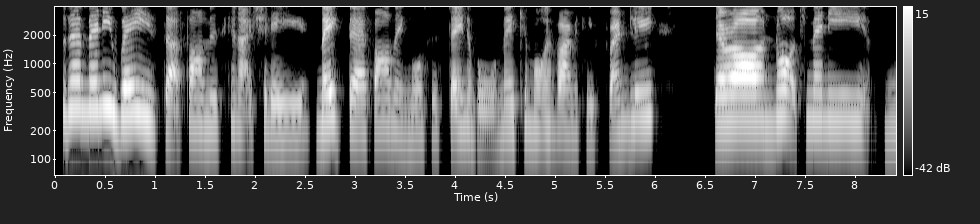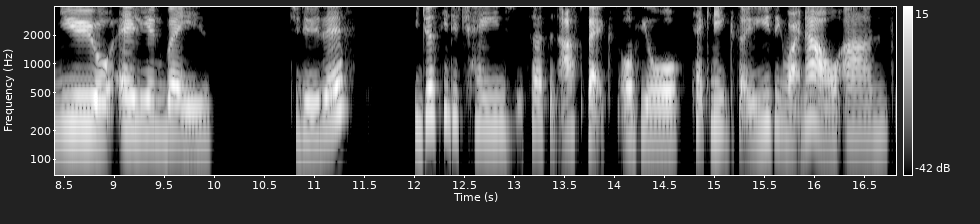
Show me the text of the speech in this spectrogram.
So there are many ways that farmers can actually make their farming more sustainable, make it more environmentally friendly. There are not many new or alien ways to do this you just need to change certain aspects of your techniques that you're using right now and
